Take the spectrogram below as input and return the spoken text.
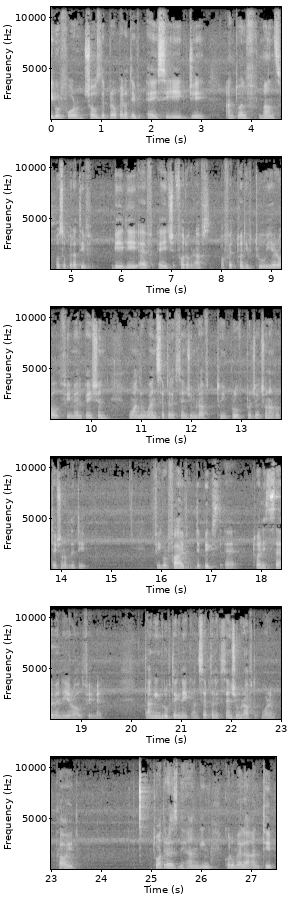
Figure 4 shows the preoperative ACEG and 12 month postoperative BDFH photographs of a 22 year old female patient who underwent septal extension graft to improve projection and rotation of the tip. Figure 5 depicts a 27 year old female. Tongue groove technique and septal extension graft were employed to address the hanging columella and tip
